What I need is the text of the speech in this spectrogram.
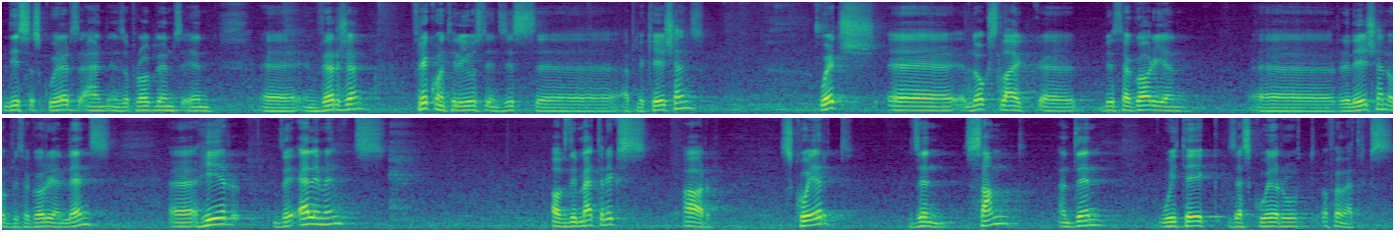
least squares and in the problems in uh, inversion, frequently used in these uh, applications, which uh, looks like Pythagorean uh, relation or Pythagorean length. here, the elements of the matrix are squared, then summed, and then we take the square root of a matrix.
